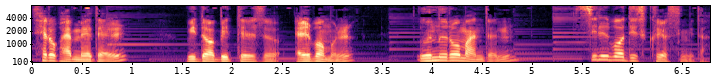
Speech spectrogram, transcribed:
새로 발매될 the Beatles 앨범을 은으로 만든 실버 디스크였습니다.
